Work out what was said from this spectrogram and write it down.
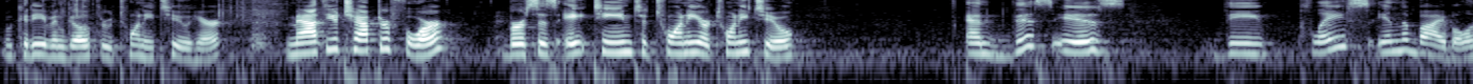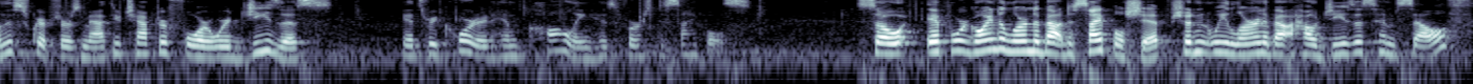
We could even go through 22 here. Matthew chapter 4, verses 18 to 20 or 22. And this is the place in the Bible, in the scriptures, Matthew chapter 4, where Jesus, it's recorded him calling his first disciples. So, if we're going to learn about discipleship, shouldn't we learn about how Jesus himself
